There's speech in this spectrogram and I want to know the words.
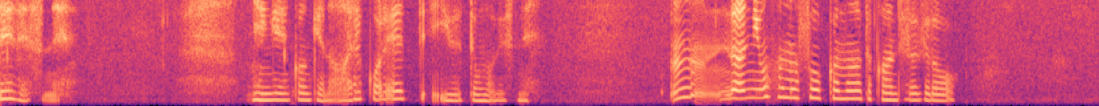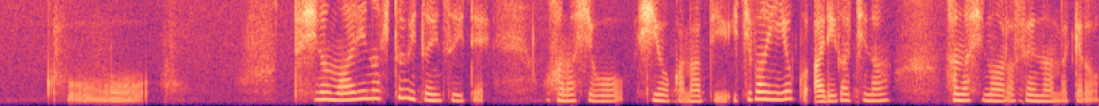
でですね、人間関係のあれこれって言うてもですね、うん、何を話そうかなって感じだけど、こう、私の周りの人々についてお話をしようかなっていう一番よくありがちな話の路線なんだけど、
